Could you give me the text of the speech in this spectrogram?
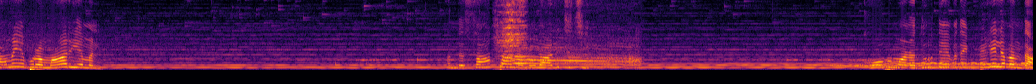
சமயபுரம் மாரியம்மன் அந்த சாத்தான முத அழிச்சிச்சு. கோபமான துர்தேவதை வெளியில வந்தா.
